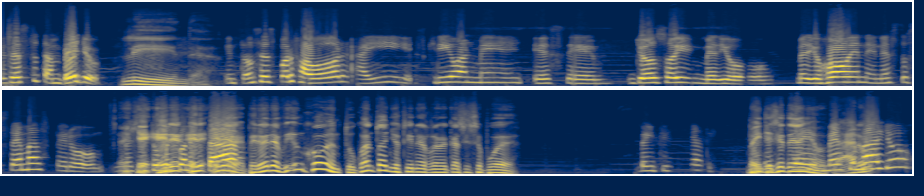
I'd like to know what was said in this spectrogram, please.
es esto tan bello? Linda. Entonces, por favor, ahí escríbanme. Este, yo soy medio medio joven en estos temas, pero me siento muy conectada. pero eres bien joven. ¿Tú cuántos años tienes, Rebeca, si se puede? 27. 27 este años. Mes de mayo,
